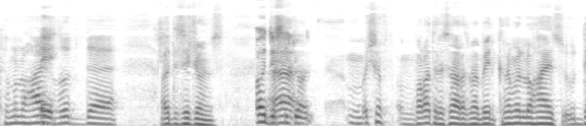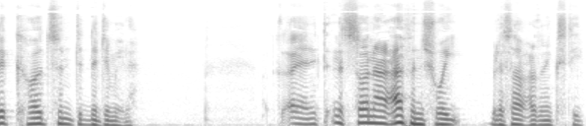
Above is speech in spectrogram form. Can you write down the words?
كاميلو هايز إيه؟ ضد آه، أوديسي جونز أوديسي آه جونز. شوف المباراة اللي صارت ما بين كارميلو هايز وديك هودسون جدا جميلة. يعني نسونا العفن شوي باللي صار عرض NXT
